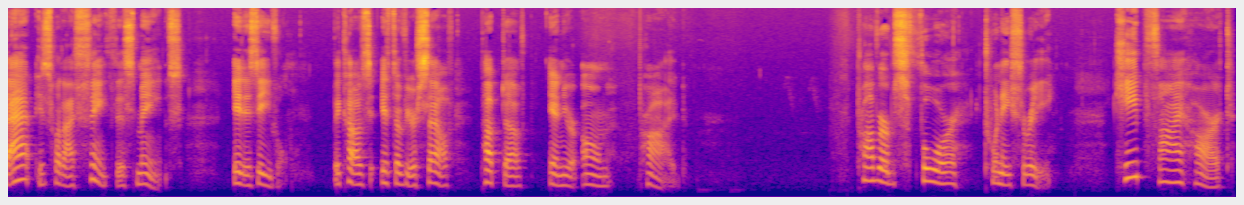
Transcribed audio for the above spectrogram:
that is what I think this means. It is evil because it's of yourself puffed up in your own pride. Proverbs 4:23 Keep thy heart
